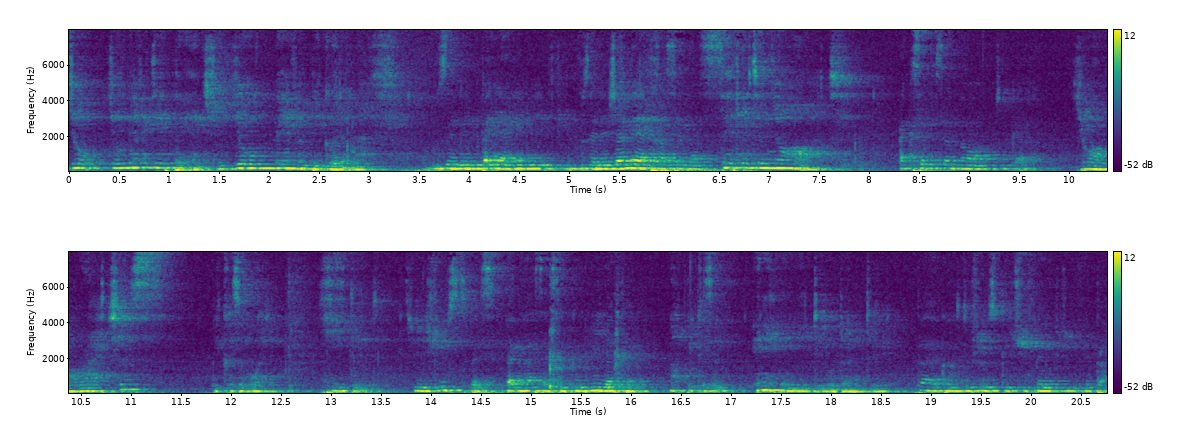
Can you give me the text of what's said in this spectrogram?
you'll you'll never get there. Actually, you'll never be good enough. vous n'allez pas y arriver, vous n'allez jamais être assez bon. Settle it in your heart. Accepte ça dans ton cœur. You are righteous because of what He did, Tu es juste parce que pas grâce à ce que lui a fait, not because of anything you do or don't do. pas à cause de choses que tu fais ou que tu ne fais pas.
